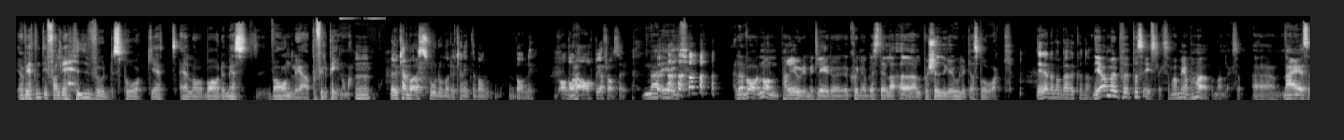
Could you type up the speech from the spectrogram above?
jag vet inte ifall det är huvudspråket eller bara det mest vanliga på Filippinerna. Men du kan bara svordomar, du kan inte van, vanlig. Vara artiga fraser. Nej. Det var någon period i mitt liv då kunde jag beställa öl på 20 olika språk. Det är det enda man behöver kunna. Ja men precis liksom. Vad mer behöver man liksom? Eh, nej, alltså,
